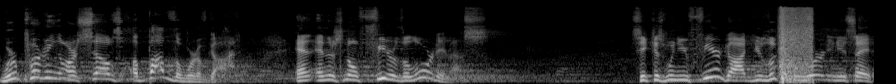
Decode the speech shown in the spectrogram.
we're putting ourselves above the Word of God. And, and there's no fear of the Lord in us. See, because when you fear God, you look at the Word and you say,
